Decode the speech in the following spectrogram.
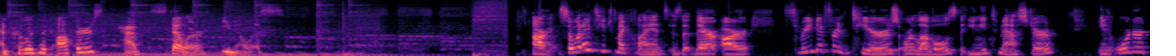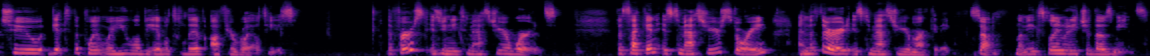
and prolific authors have stellar email lists. All right, so what I teach my clients is that there are three different tiers or levels that you need to master in order to get to the point where you will be able to live off your royalties. The first is you need to master your words. The second is to master your story. And the third is to master your marketing. So let me explain what each of those means.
